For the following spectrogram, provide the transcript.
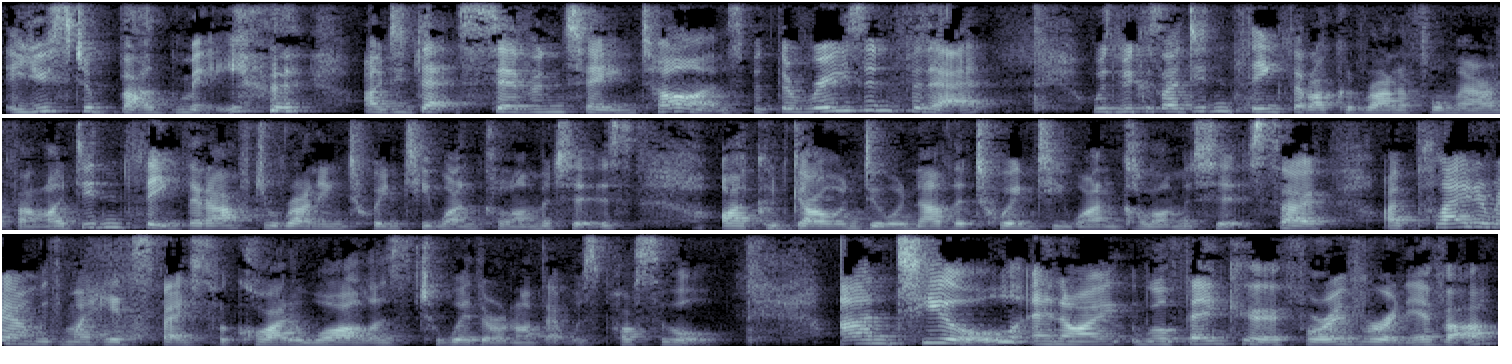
it used to bug me. I did that 17 times, but the reason for that was because I didn't think that I could run a full marathon. I didn't think that after running 21 kilometers, I could go and do another 21 kilometers. So I played around with my headspace for quite a while as to whether or not that was possible until, and I will thank her forever and ever,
